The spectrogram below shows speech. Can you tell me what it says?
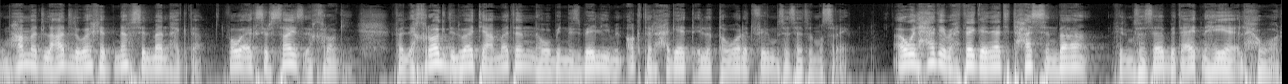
ومحمد العدل واخد نفس المنهج ده فهو exercise إخراجي. فالإخراج دلوقتي عامة هو بالنسبة لي من أكتر الحاجات اللي اتطورت في المسلسلات المصرية. أول حاجة محتاجة إنها تتحسن بقى في المسلسلات بتاعتنا هي الحوار.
